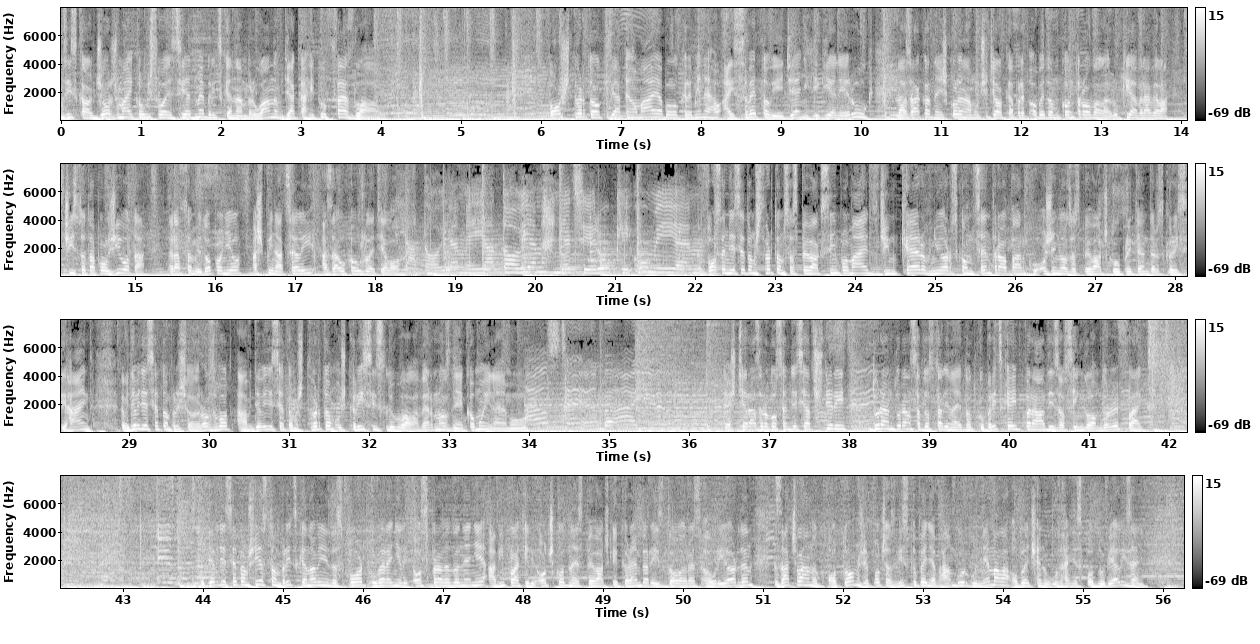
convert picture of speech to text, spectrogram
získal George Michael už svoje 7. britské number one vďaka hitu Fast Love. Vo štvrtok 5. mája bol okrem iného aj Svetový deň hygieny rúk. Na základnej škole nám učiteľka pred obedom kontrolovala ruky a vravela čistota pol života. Raz som ju doplnil a špina celý a za ucho už letelo. Ja to viem, ja to viem, hneď si ruky umiem. V 84. sa spevák Simple Minds Jim Kerr v New Yorkskom Central Parku oženil so speváčkou Pretenders Chrissy Hind. V 90. prišiel rozvod a v 94. už Chrissy sľubovala vernosť niekomu inému. Ešte raz rok 84, Duran Duran sa dostali na jednotku britskej parády so singlom The Reflex. V 96. britské noviny The Sport uverejnili ospravedlnenie a vyplatili odškodné speváčke Cranberries Dolores O'Riordan za článok o tom, že počas vystúpenia v Hamburgu nemala oblečenú údajne spodnú bielizeň.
